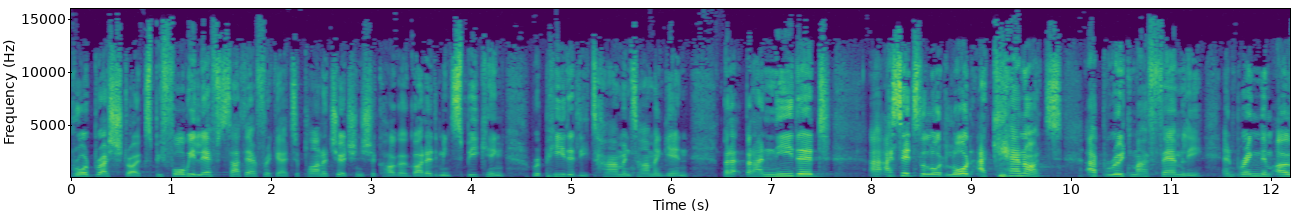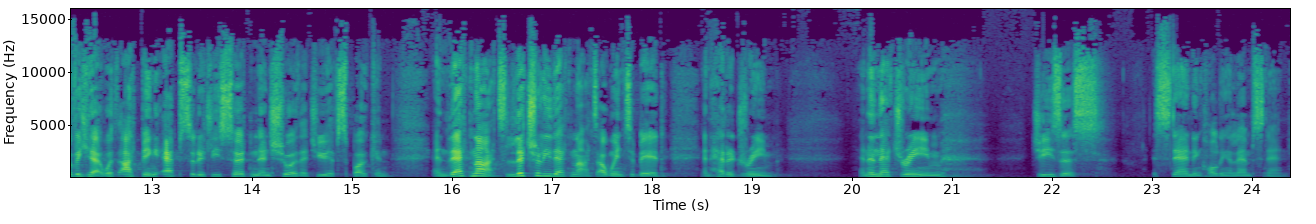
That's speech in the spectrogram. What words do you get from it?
broad brushstrokes. Before we left South Africa to plant a church in Chicago, God had been speaking repeatedly, time and time again. But, but I needed. I said to the Lord, Lord, I cannot uproot my family and bring them over here without being absolutely certain and sure that you have spoken. And that night, literally that night, I went to bed and had a dream. And in that dream, Jesus is standing holding a lampstand.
